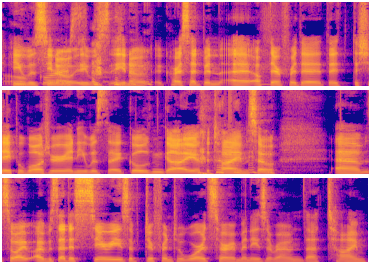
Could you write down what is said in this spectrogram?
Oh, he was, you know, he was, you know, of course, had been uh, up there for the, the the Shape of Water, and he was the golden guy at the time. So. Um, so I, I, was at a series of different award ceremonies around that time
